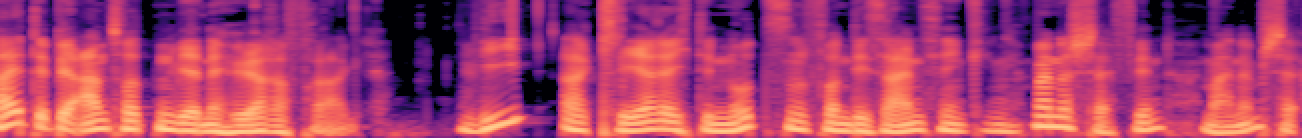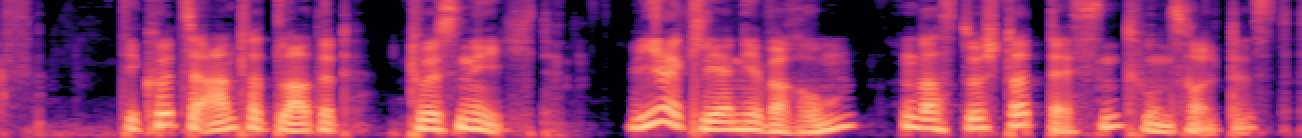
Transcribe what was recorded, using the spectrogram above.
Heute beantworten wir eine Hörerfrage. Wie erkläre ich den Nutzen von Design Thinking meiner Chefin, meinem Chef? Die kurze Antwort lautet, tu es nicht. Wir erklären hier warum und was du stattdessen tun solltest.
